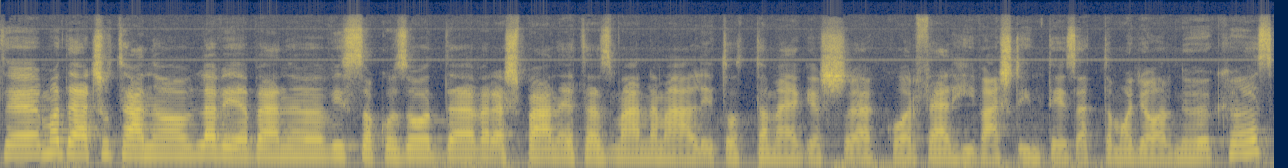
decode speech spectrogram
De Madács után a levélben visszakozott, de Veres Pánét ez már nem állította meg, és ekkor felhívást intézett a magyar nőkhöz,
